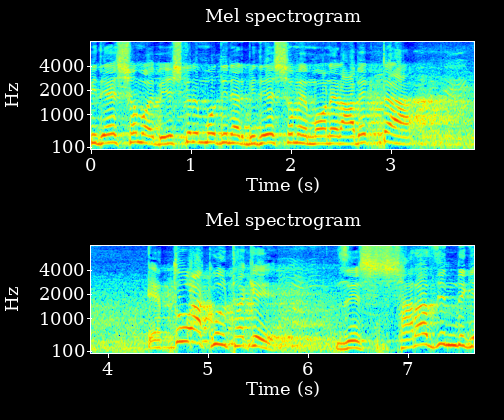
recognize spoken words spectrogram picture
বিদেশের সময়, বিশেষ করে মদিনার বিদেশের সময় মনের আবেগটা এত আকুল থাকে যে সারা জিন্দিগি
